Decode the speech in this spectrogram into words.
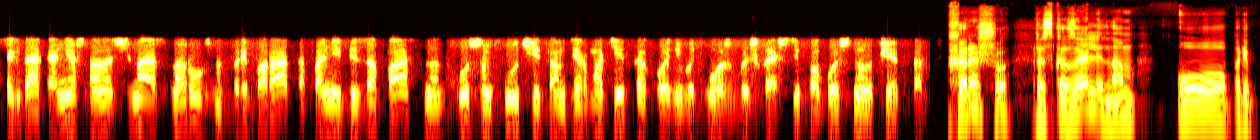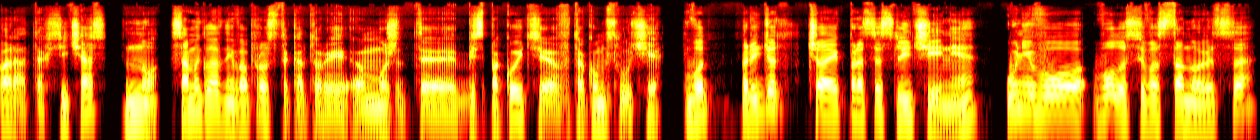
Всегда, конечно, начиная с наружных препаратов, они безопасны. В лучшем случае там дерматит какой-нибудь может быть в качестве побочного эффекта. Хорошо, рассказали нам о препаратах сейчас, но самый главный вопрос-то, который э, может э, беспокоить э, в таком случае. Вот придет человек процесс лечения, у него волосы восстановятся,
